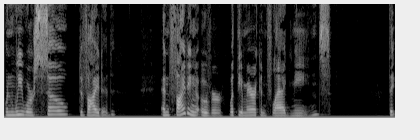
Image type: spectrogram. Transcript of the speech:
when we were so divided and fighting over what the American flag means that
